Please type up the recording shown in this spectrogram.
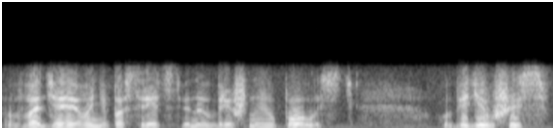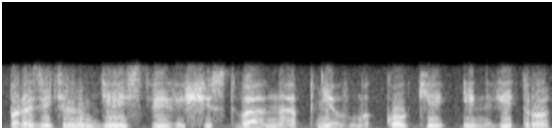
вводя его непосредственно в брюшную полость. Убедившись в поразительном действии вещества на пневмококки инвитро,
